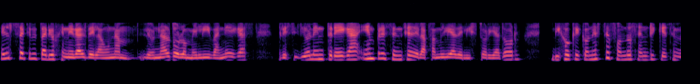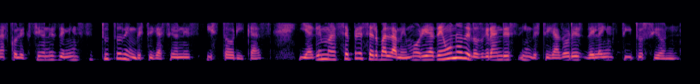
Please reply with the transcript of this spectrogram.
el secretario general de la UNAM, Leonardo Lomelí Vanegas, presidió la entrega en presencia de la familia del historiador. Dijo que con este fondo se enriquecen las colecciones del Instituto de Investigaciones Históricas y además se preserva la memoria de uno de los grandes investigadores de la institución.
